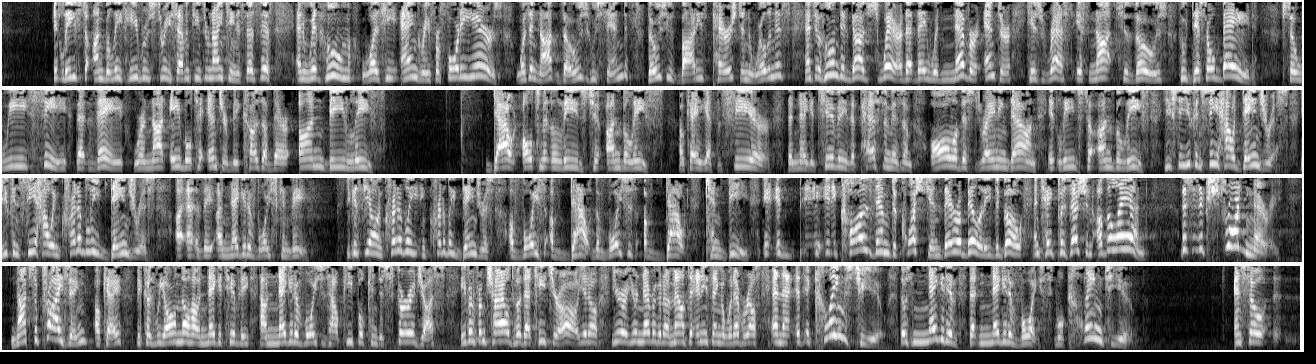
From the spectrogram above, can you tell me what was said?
It leads to unbelief. Hebrews 3, 17 through 19. It says this, And with whom was he angry for 40 years? Was it not those who sinned? Those whose bodies perished in the wilderness? And to whom did God swear that they would never enter his rest if not to those who disobeyed? So we see that they were not able to enter because of their unbelief. Doubt ultimately leads to unbelief. Okay, you get the fear, the negativity, the pessimism, all of this draining down. It leads to unbelief. You see, you can see how dangerous, you can see how incredibly dangerous a, a, a negative voice can be. You can see how incredibly, incredibly dangerous a voice of doubt, the voices of doubt can be. It, it, it, it caused them to question their ability to go and take possession of the land. This is extraordinary. Not surprising, okay, because we all know how negativity, how negative voices, how people can discourage us, even from childhood. That teacher, oh, you know, you're you're never going to amount to anything or whatever else, and that it, it clings to you. Those negative, that negative voice will cling to you. And so,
